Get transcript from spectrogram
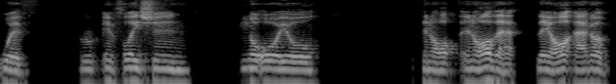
with inflation, no oil, and all and all that, they all add up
